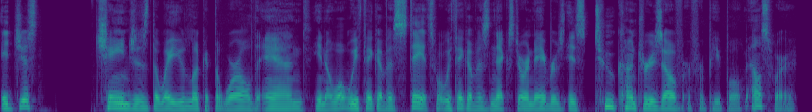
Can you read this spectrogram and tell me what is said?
It just changes the way you look at the world. And, you know, what we think of as states, what we think of as next door neighbors is two countries over for people elsewhere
